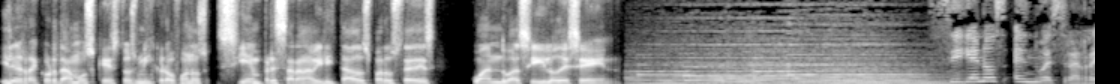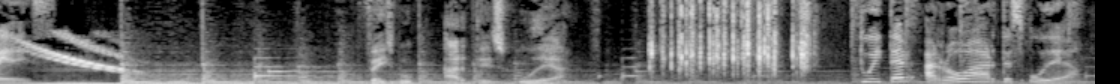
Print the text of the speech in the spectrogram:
y les recordamos que estos micrófonos siempre estarán habilitados para ustedes cuando así lo deseen. Síguenos en nuestras redes. Facebook Artes UDA. Twitter arroba Artes UDA.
